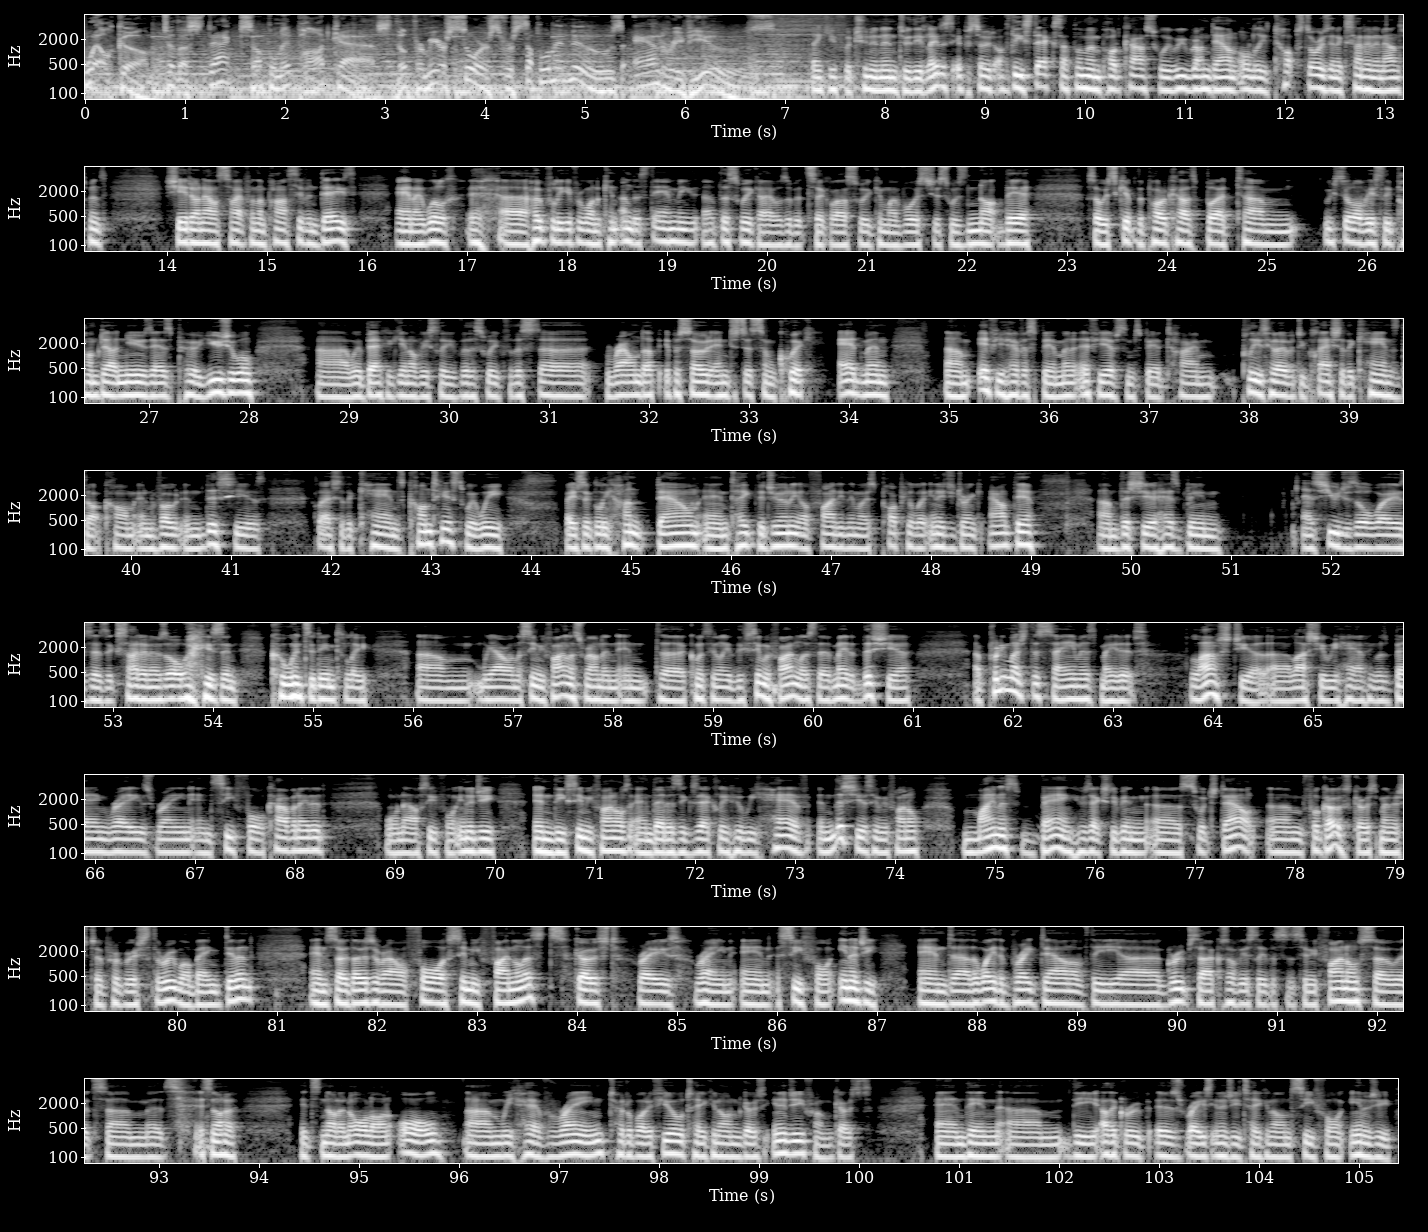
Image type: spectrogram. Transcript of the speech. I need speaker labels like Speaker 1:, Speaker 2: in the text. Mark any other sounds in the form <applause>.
Speaker 1: Welcome to the Stacked Supplement Podcast, the premier source for supplement news and reviews.
Speaker 2: Thank you for tuning in to the latest episode of the Stack Supplement Podcast, where we run down all the top stories and exciting announcements shared on our site from the past seven days. And I will, uh, hopefully, everyone can understand me uh, this week. I was a bit sick last week and my voice just was not there. So we skipped the podcast, but um, we still obviously pumped out news as per usual. Uh, we're back again, obviously, for this week for this uh, roundup episode, and just as some quick admin. Um, if you have a spare minute, if you have some spare time, please head over to clashofthecans.com and vote in this year's Clash of the Cans contest, where we basically hunt down and take the journey of finding the most popular energy drink out there. Um, this year has been as huge as always, as exciting as <laughs> always, and coincidentally, um, we are on the semi-finalist round, and, and uh, coincidentally, the semi-finalists that have made it this year are pretty much the same as made it last year. Uh, last year we had, I think it was Bang, Raze, Reign, and C4 Carbonated, or now C4 Energy, in the semi-finals, and that is exactly who we have in this year's semi-final, minus Bang, who's actually been uh, switched out um, for Ghost. Ghost managed to progress through while Bang didn't. And so those are our four semi finalists Ghost, Raze, Reign, and C4 Energy. And uh, the way the breakdown of the uh, groups are, because obviously this is semi final, so it's um, it's it's not a it's not an all on all. Um, we have Reign, Total Body Fuel, taking on Ghost Energy from Ghosts. And then um, the other group is Raze Energy taking on C4 Energy.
